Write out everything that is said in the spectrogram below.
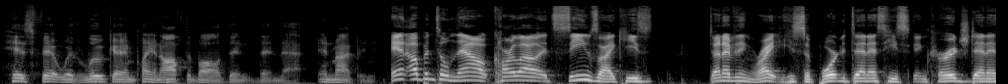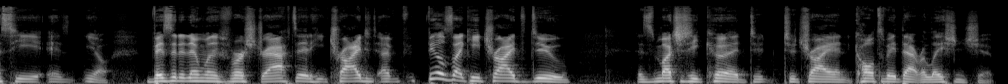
his fit with Luka and playing off the ball than than that, in my opinion. And up until now, Carlisle, it seems like he's done everything right. He's supported Dennis. He's encouraged Dennis. He is, you know, visited him when he was first drafted. He tried to, it feels like he tried to do as much as he could to, to try and cultivate that relationship.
